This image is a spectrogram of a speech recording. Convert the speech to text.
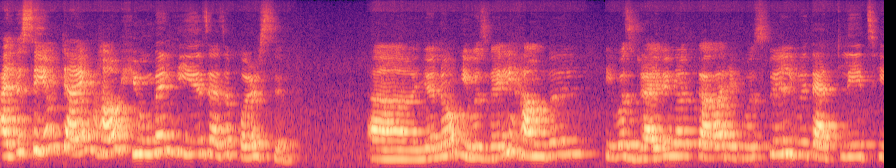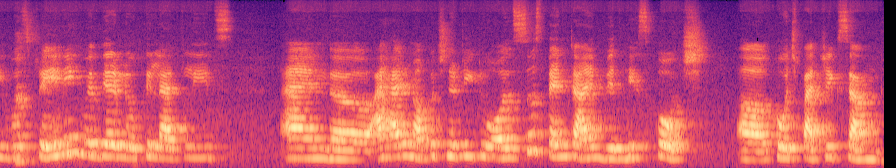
At the same time, how human he is as a person. Uh, you know, he was very humble. He was driving a car. It was filled with athletes. He was training with their local athletes. And uh, I had an opportunity to also spend time with his coach, uh, Coach Patrick Sang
